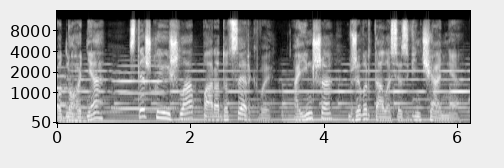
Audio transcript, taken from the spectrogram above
Одного дня стежкою йшла пара до церкви, а інша вже верталася з вінчання.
